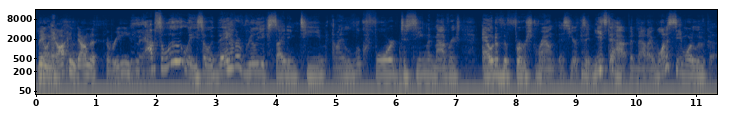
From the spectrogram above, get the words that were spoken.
You know, knocking and, down the threes, man. Absolutely. So they have a really exciting team, and I look forward to seeing the Mavericks out of the first round this year because it needs to happen, Matt. I want to see more Luka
